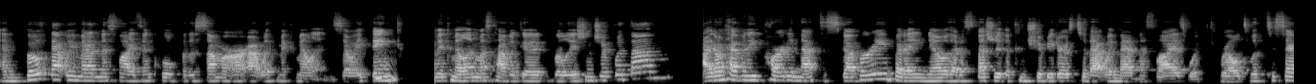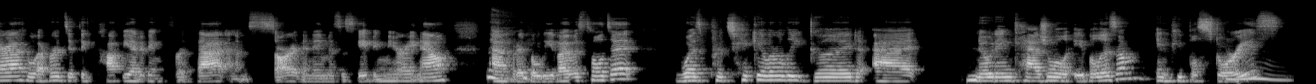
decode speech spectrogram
And both That Way Madness Lies and Cool for the Summer are out with Macmillan. So I think mm. Macmillan must have a good relationship with them. I don't have any part in that discovery, but I know that especially the contributors to That Way Madness Lies were thrilled with Tessera. Whoever did the copy editing for that, and I'm sorry the name is escaping me right now, um, but I believe I was told it, was particularly good at noting casual ableism in people's stories. Mm.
